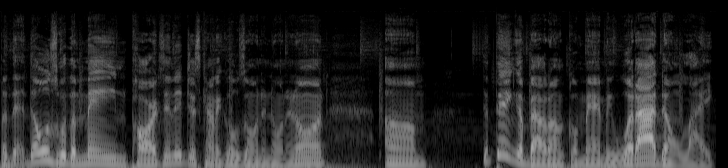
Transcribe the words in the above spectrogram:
but th- those were the main parts, and it just kind of goes on and on and on. Um, the thing about Uncle Mammy, what I don't like,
